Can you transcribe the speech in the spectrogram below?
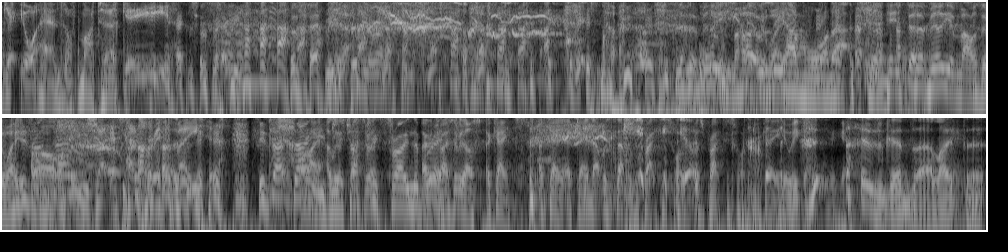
Get your hands off my turkey! It's a very, it's a very similar accent. it's, not, it's not a million we miles only away. have one accent. it's not a million miles away Is from. that Dave? Shut us mate. Is that Dave? All right, I'm gonna just try after something- he's thrown the I'm brick. Try something else. Okay, okay, okay. That was that was a practice one. That was a practice one. Okay, here we go. Here we go. it was good though. I liked it.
